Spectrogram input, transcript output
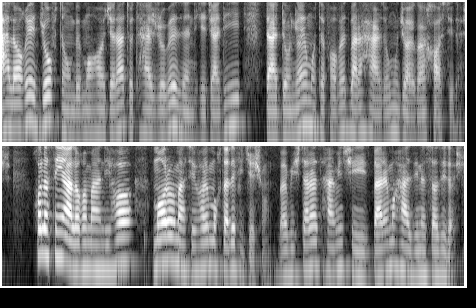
علاقه جفتمون به مهاجرت و تجربه زندگی جدید در دنیای متفاوت برای هر دومون جایگاه خاصی داشت. خلاصه این علاقه مندی ها ما رو مسیرهای مختلفی کشون و بیشتر از همین چیز برای ما هزینه سازی داشت.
